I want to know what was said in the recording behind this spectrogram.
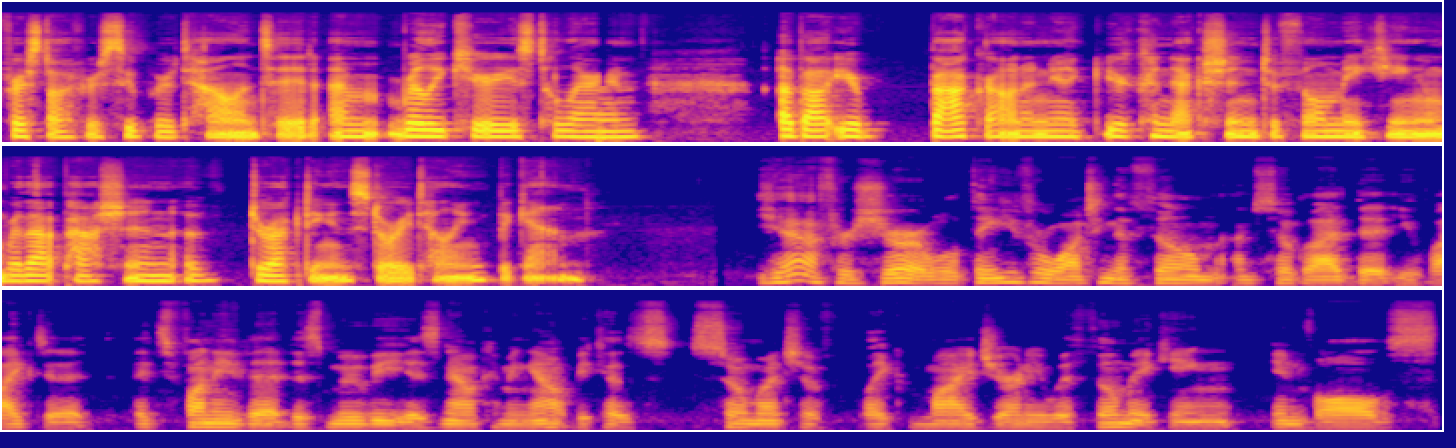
first off, you're super talented. I'm really curious to learn about your background and your, your connection to filmmaking and where that passion of directing and storytelling began. Yeah, for sure. Well, thank you for watching the film. I'm so glad that you liked it. It's funny that this movie is now coming out because so much of like my journey with filmmaking involves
